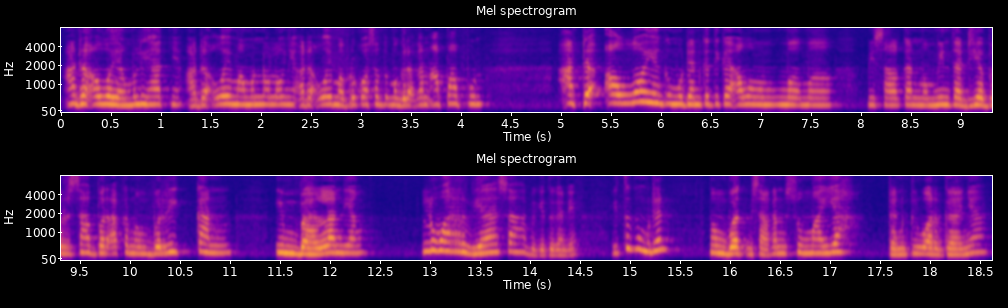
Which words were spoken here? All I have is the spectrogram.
Ada Allah yang melihatnya, ada Allah yang mau menolongnya, ada Allah yang mau berkuasa untuk menggerakkan apa pun ada Allah yang kemudian ketika Allah me, me, misalkan meminta dia bersabar akan memberikan imbalan yang luar biasa begitu kan ya? Itu kemudian membuat misalkan Sumayyah dan keluarganya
